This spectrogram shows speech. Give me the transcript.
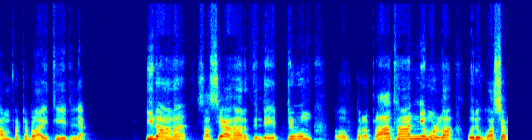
കംഫർട്ടബിൾ ആയി തീരില്ല. ഇതാണ് സസ്യാഹാരത്തിന്റെ ഏറ്റവും പ്രാധാന്യമുള്ള ഒരു വശം.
